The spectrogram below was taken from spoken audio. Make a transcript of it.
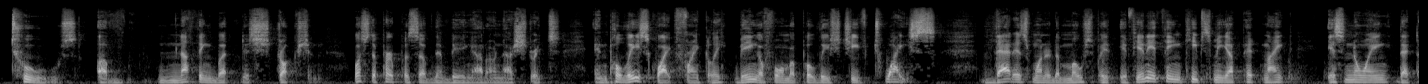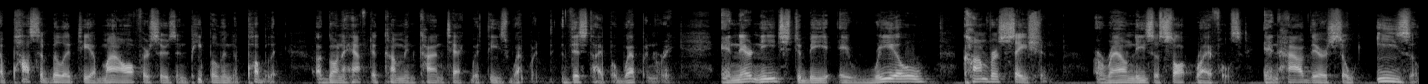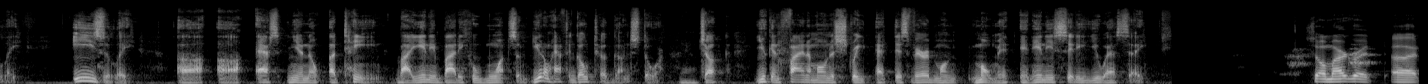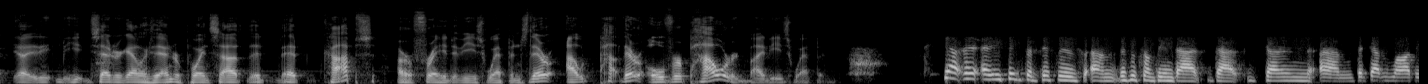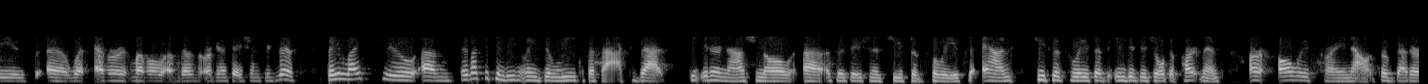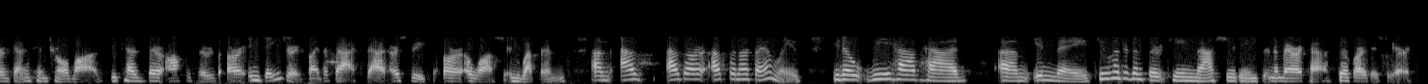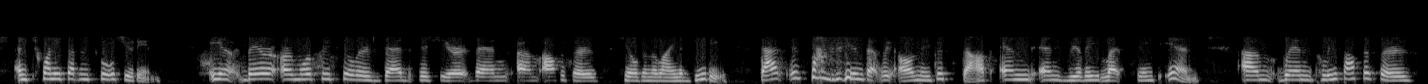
tools of nothing but destruction. What's the purpose of them being out on our streets? And police, quite frankly, being a former police chief twice, that is one of the most, if anything keeps me up at night, is knowing that the possibility of my officers and people in the public are going to have to come in contact with these weapons, this type of weaponry. And there needs to be a real conversation around these assault rifles and how they're so easily, easily uh, uh, as, you know, attained by anybody who wants them. You don't have to go to a gun store, yeah. Chuck. You can find them on the street at this very mo- moment in any city, USA. So, Margaret, uh, uh Cedric Alexander points out that, that cops are afraid of these weapons. They're out. They're overpowered by these weapons. Yeah, I, think that this is um, this is something that that gun um, the gun lobbies, uh, whatever level of those organizations exist, they like to um, they like to conveniently delete the fact that the International uh, Association of Chiefs of Police and chiefs of police of individual departments are always crying out for better gun control laws because their officers are endangered by the fact that our streets are awash in weapons, um, as as are us and our families. You know, we have had um, in May 213 mass shootings in America so far this year, and 27 school shootings. You know, there are more preschoolers dead this year than um, officers killed in the line of duty that is something that we all need to stop and, and really let sink in. Um, when police officers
